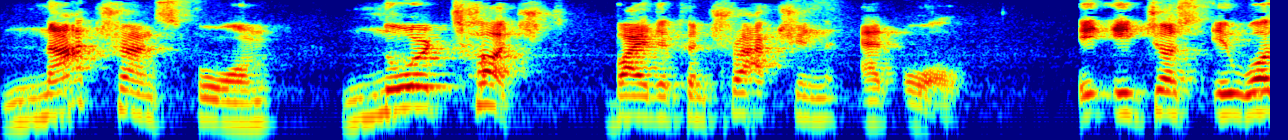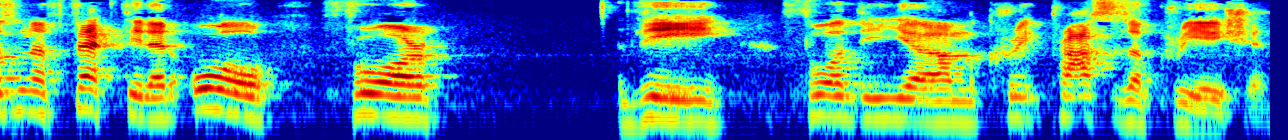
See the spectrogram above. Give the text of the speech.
not transformed nor touched by the contraction at all. It, it just it wasn't affected at all for the for the um, cre- process of creation.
